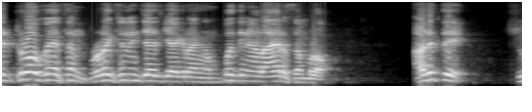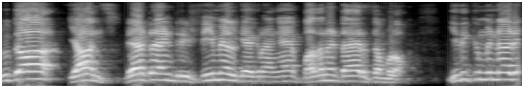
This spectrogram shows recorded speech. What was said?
ரெட்ரோ ஃபேஷன் ப்ரொடக்ஷன் இன்சார்ஜ் கேட்குறாங்க முப்பத்தி நாலாயிரம் சம்பளம். அடுத்து சுதா யான்ஸ் டேட்டா என்ட்ரி ஃபீமேல் கேட்குறாங்க பதினெட்டாயிரம் சம்பளம். இதுக்கு முன்னாடி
